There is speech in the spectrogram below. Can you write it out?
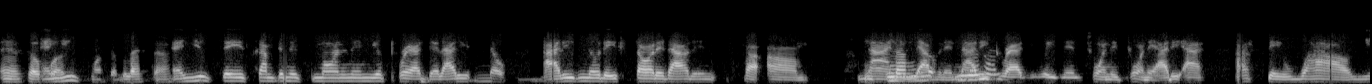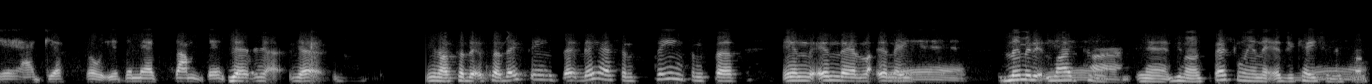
and so And forth. you- want to bless them. And you said something this morning in your prayer that I didn't know. I didn't know they started out in for um nine eleven and now they Mhm. graduating in twenty twenty. I did I I say, Wow, yeah, I guess so. Isn't that something? Yeah, yeah, yeah. You know, so they so they seen they they had some seen some stuff in in their in their yeah. Limited Yeah. lifetime, and you know, especially in the education. And Yeah. so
